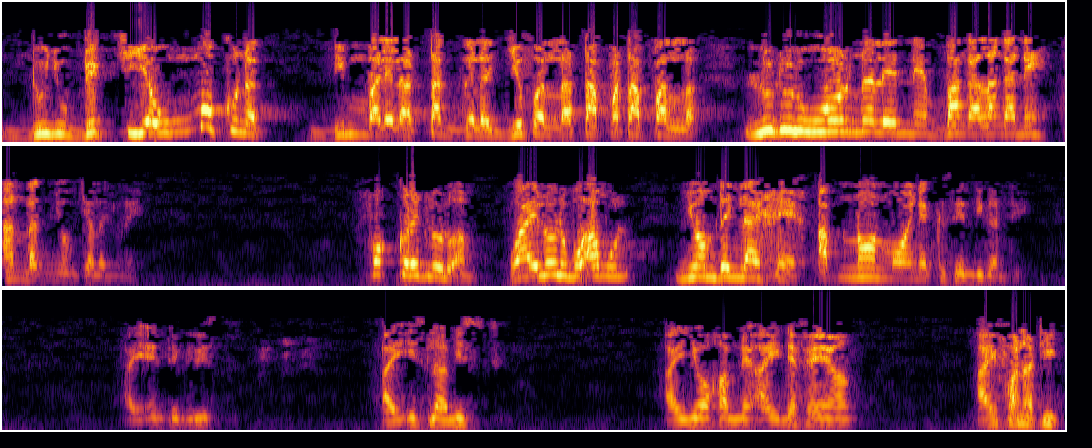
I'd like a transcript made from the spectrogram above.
duñu bég ci yow mukk nag. Dimbale la tagg la jëfal la tappa tappal la. lu dul wóor na leen ne banga la nga ne ànd ak ñoom ca lañu ne. fokk rek loolu am. waaye loolu bu amul ñoom dañ lay xeex. ab noon mooy nekk seen diggante. ay intégriste ay islamiste ay ñoo xam ne ay déféant ay fanatique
